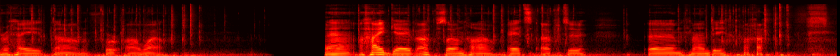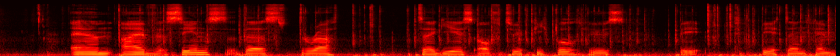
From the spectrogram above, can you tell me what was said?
right down for a while. Uh, I gave up, so now it's up to um, Mandy. um, I've seen the strategies of two people who's be beaten him.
